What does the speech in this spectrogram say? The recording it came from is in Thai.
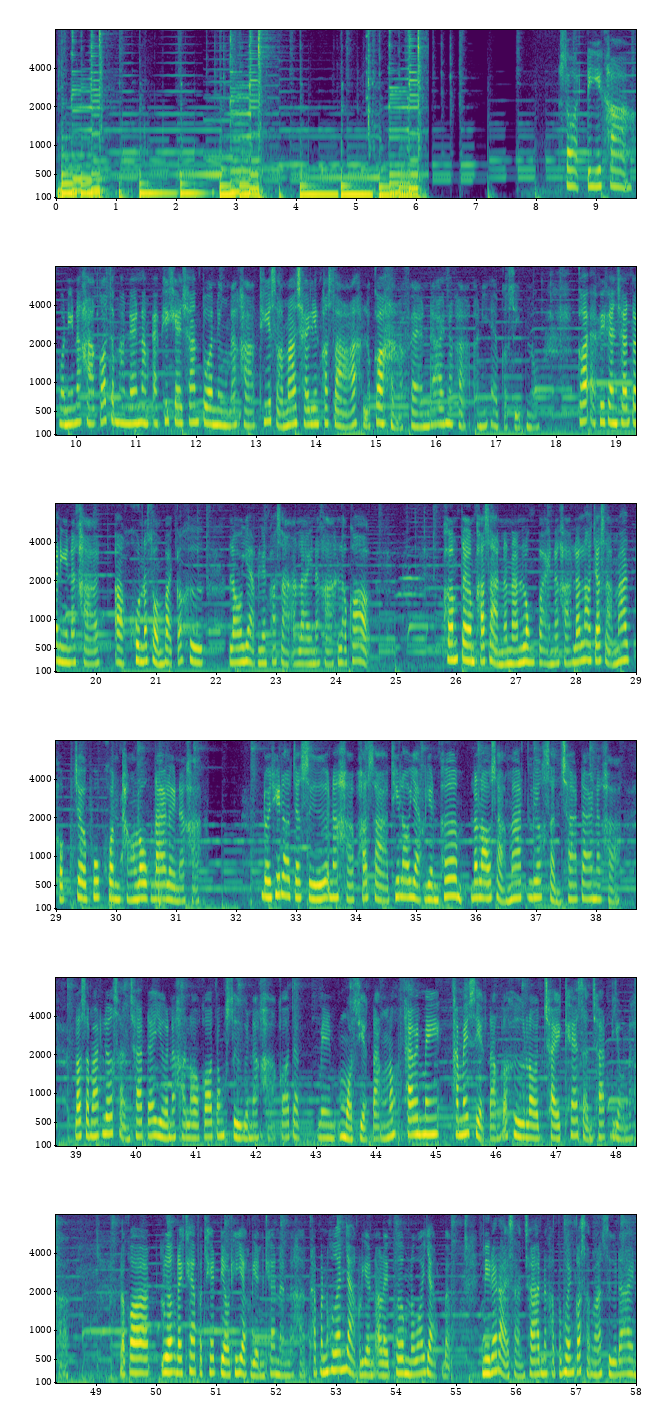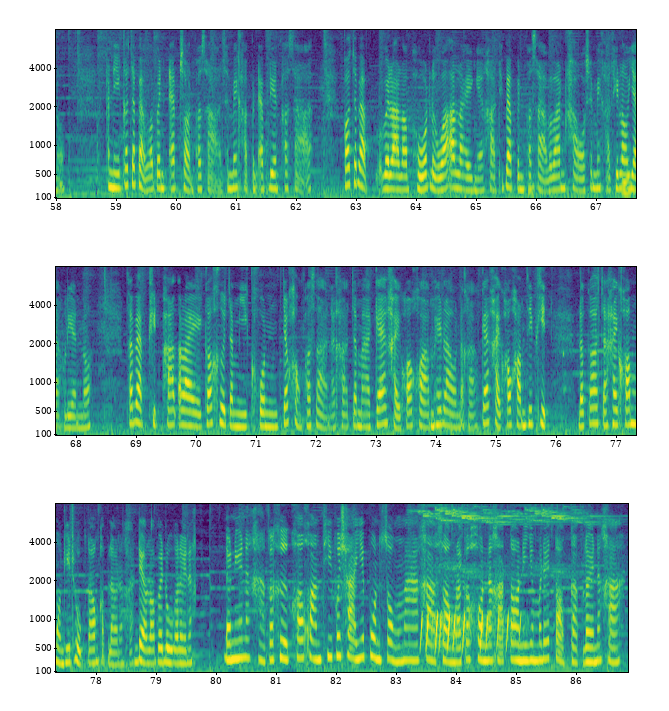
สวัสดีค่ะ วันนี้นะคะก็จะมาแนะนำแอปพลิเคชันตัวหนึ่งนะคะ ที่สามารถใช้เรียนภาษาแล้วก็หาแฟนได้นะคะ อันนี้แอบกระซิบเนาะก็แอปพลิเคชันตัวนี้นะคะะคุณสมบัติก็คือ เราอยากเรียนภาษาอะไรนะคะ แล้วก็ เพิ่มเติมภาษานั้นๆลงไปนะคะ แล้วเราจะสามารถพบเจอผู้คนทั้งโลกได้เลยนะคะ โดยที่เราจะซื้อนะคะ ภาษาที่เราอยากเรียนเพิ่ม แล้วเราสามารถเลือกสัญชาติได้นะคะ เราสามารถเลือกสัญชาติได้เยอะนะคะ เราก็ต้องซื้อนะคะ ก็จะไม่หมดเสียตังค์เนาะถ้าไม่ไม่ถ้าไม่เสียตังค์ก็คือเราใช้แค่สัญชาติเดียวนะคะ แล้วก็เลือกได้แค่ประเทศเดียวที่อยากเรียนแค่นั้นนะคะ ถ้าเพื่อนๆอยากเรียนอะไรเพิ่มแล้วว่าอยากแบบมีได้หลายสัญชาตินะคะเพื่อนๆก็สามารถซื้อได้เนาะอันนี้ก็จะแบบว่าเป็นแอปสอนภาษาใช่ไหมคะเป็นแอปเรียนภาษา ก็จะแบบเวลาเราโพสต์หรือว่าอะไรอย่างเงี้ยค่ะ ที่แบบเป็นภาษาบ้านเขาใช่ไหมคะ ที่เราอยากเรียนเนาะถ้าแบบผิดพลาดอะไรก็คือจะมีคนเจ้าของภาษานะคะ จะมาแก้ไขข้อความให้เรานะคะ แก้ไขข้อความที่ผิด แล้วก็จะให้ข้อมูลที่ถูกต้องกับเรานะคะ เดี๋ยวเราไปดูกันเลยนะคะแล้วนี้นะคะก็คือข้อความที่ผู้ชายญี่ปุ่นส่งมาค่ะ200กว่าคนนะคะ ตอนนี้ยังไม่ได้ตอบกลับเลยนะคะ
